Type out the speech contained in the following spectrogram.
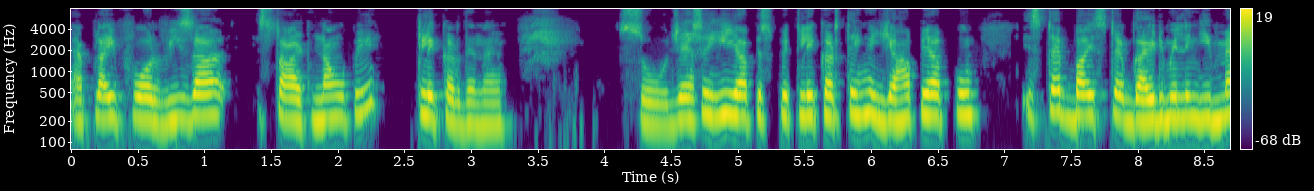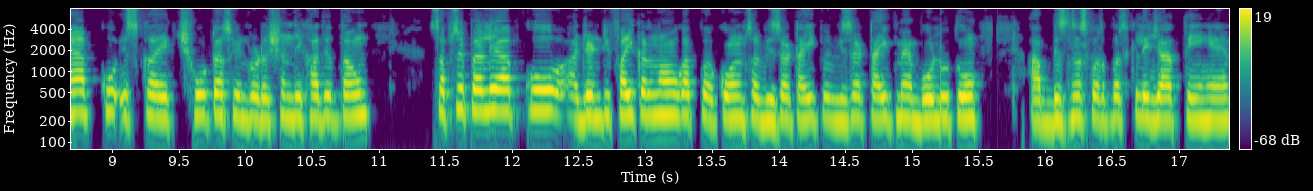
apply for visa start now पे क्लिक कर देना है। सो so, जैसे ही आप इस पर क्लिक करते हैं यहाँ पे आपको स्टेप बाय स्टेप गाइड मिलेंगी। मैं आपको इसका एक छोटा सा इंट्रोडक्शन दिखा देता हूँ। सबसे पहले आपको आइडेंटिफाई करना होगा आपका कौन सा वीज़ा टाइप है। वीज़ा टाइप मैं बोलूँ तो आप बिज़नेस पर्पज़ के लिए जाते हैं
